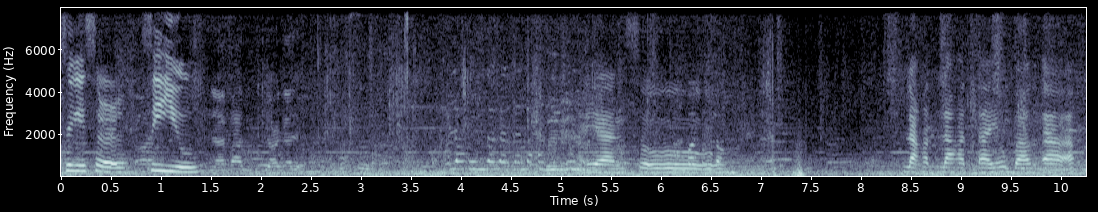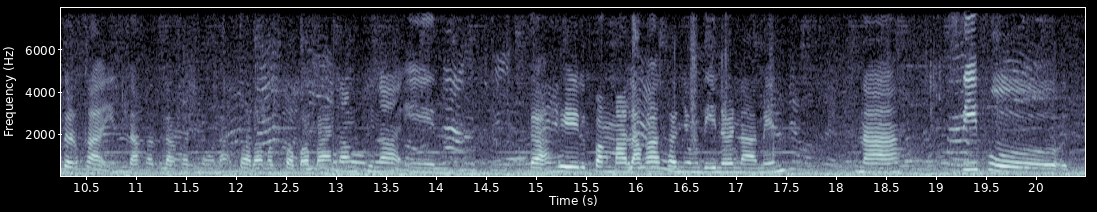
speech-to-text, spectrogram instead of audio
Sige, sir. See you. Ayan, so... Lakad-lakad tayo. Bag, ah, after kain, lakad-lakad muna para magpababa ng kinain. Dahil pang malakasan yung dinner namin na seafood.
